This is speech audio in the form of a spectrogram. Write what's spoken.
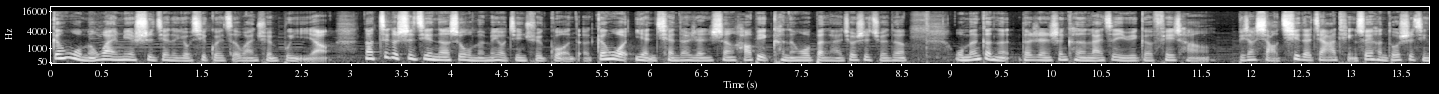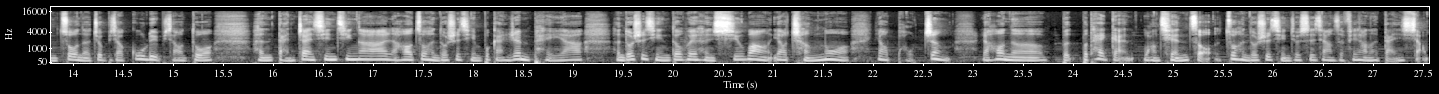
跟我们外面世界的游戏规则完全不一样。那这个世界呢，是我们没有进去过的。跟我眼前的人生，好比可能我本来就是觉得，我们可能的人生可能来自于一个非常。比较小气的家庭，所以很多事情做呢就比较顾虑比较多，很胆战心惊啊，然后做很多事情不敢认赔呀，很多事情都会很希望要承诺、要保证，然后呢不不太敢往前走，做很多事情就是这样子，非常的胆小。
